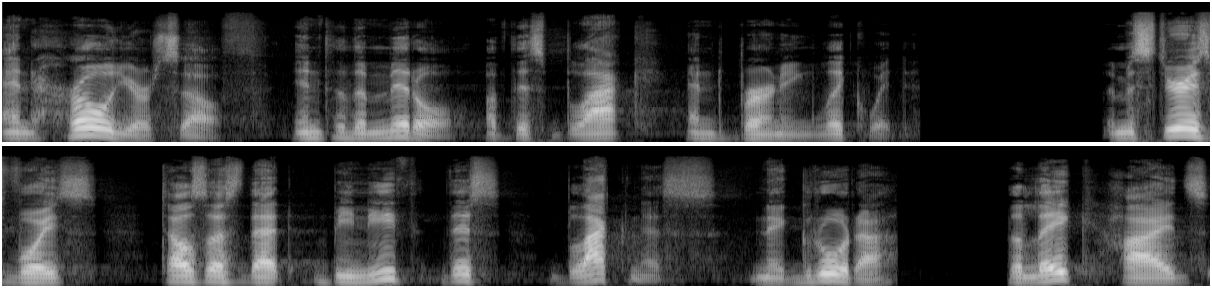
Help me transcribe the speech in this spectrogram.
and hurl yourself into the middle of this black and burning liquid. The mysterious voice tells us that beneath this blackness, negrura, the lake hides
